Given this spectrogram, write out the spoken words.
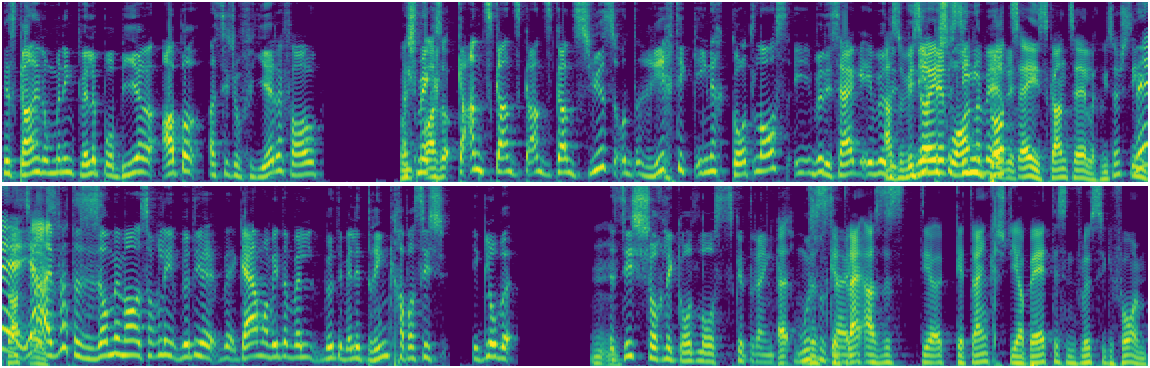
ich gar nicht unbedingt wollen probieren, aber es ist auf jeden Fall. Und Es schmeckt also- ganz, ganz, ganz, ganz süß und richtig eigentlich gottlos. Ich würde sagen, ich würde. Also wieso ich ist es wäre- Platz 1, ganz ehrlich? Wieso ist es deine Nee, Platz ja, 1? einfach, dass ich so mal so ein bisschen, würde ich gerne mal wieder will, würde wollen trinken, aber es ist, ich glaube, es ist schon ein bisschen gottlos, das Getränk, Äh, muss das man Getränk, sagen. Also das die Getränk ist Diabetes in flüssiger Form.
